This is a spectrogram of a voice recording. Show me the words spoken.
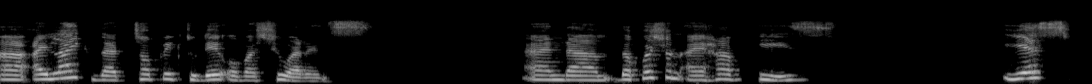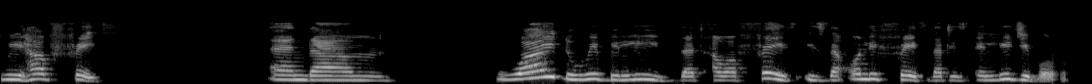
uh, I like the topic today of assurance. And um, the question I have is, yes, we have faith. And um, why do we believe that our faith is the only faith that is eligible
